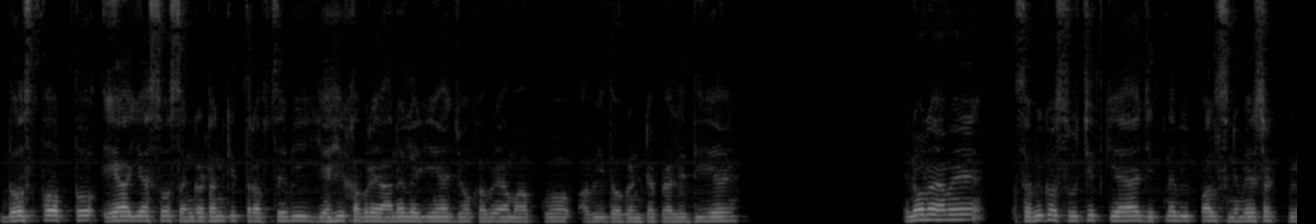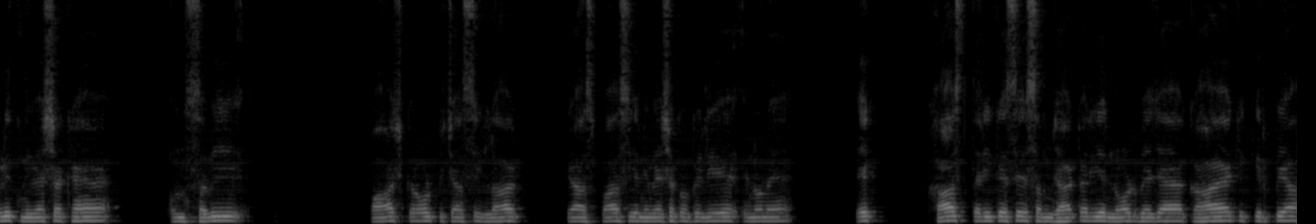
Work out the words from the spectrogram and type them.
दोस्तों, अब तो ए आई एस ओ संगठन की तरफ़ से भी यही खबरें आने लगी हैं। जो खबरें हम आपको अभी दो घंटे पहले दी है। इन्होंने हमें सभी को सूचित किया है, जितने भी पल्स निवेशक, पीड़ित निवेशक हैं, उन सभी पाँच करोड़ पिचासी लाख के आसपास ये निवेशकों के लिए इन्होंने एक ख़ास तरीके से समझाकर ये नोट भेजा है, कहा है कि कृपया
